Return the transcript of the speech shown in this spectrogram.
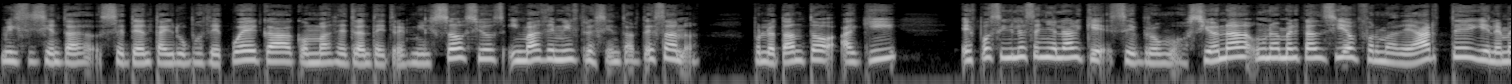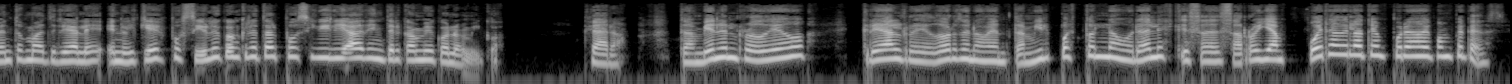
1.670 grupos de cueca, con más de 33.000 socios y más de 1.300 artesanos. Por lo tanto, aquí es posible señalar que se promociona una mercancía en forma de arte y elementos materiales en el que es posible concretar posibilidades de intercambio económico. Claro, también el rodeo crea alrededor de 90.000 puestos laborales que se desarrollan fuera de la temporada de competencia.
